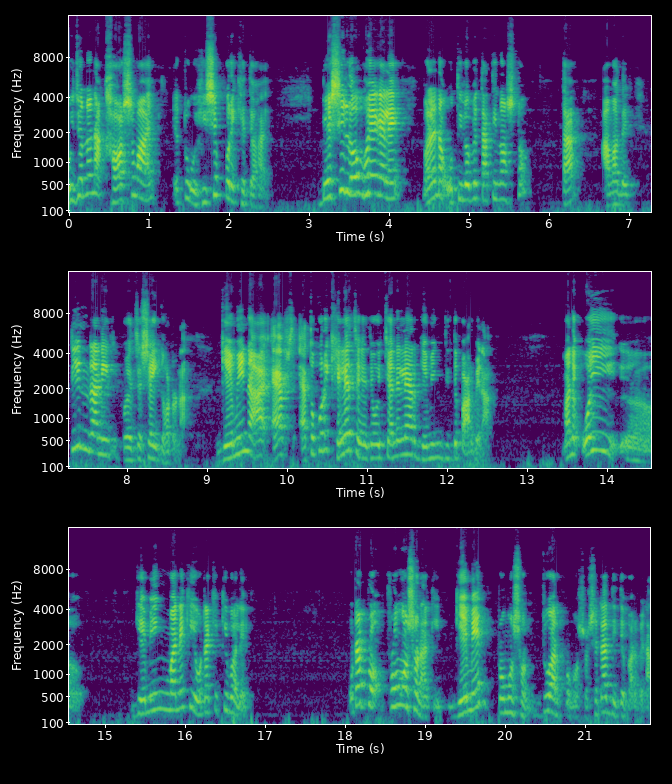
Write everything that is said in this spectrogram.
ওই জন্য না খাওয়ার সময় একটু হিসেব করে খেতে হয়। বেশি লোভ হয়ে গেলে বলে না, অতি লোভে তাঁতি নষ্ট। তা আমাদের তিন রানির হয়েছে সেই ঘটনা। গেমিং অ্যাপস এত করে খেলেছে যে ওই চ্যানেলে আর গেমিং দিতে পারবে না। মানে ওই গেমিং মানে কি, ওটাকে কি বলে? ওটা প্রমোশন আর কি গেমের প্রমোশন জুয়ার প্রমোশন সেটা দিতে পারবে না।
